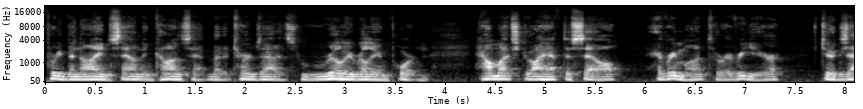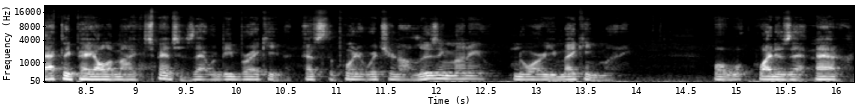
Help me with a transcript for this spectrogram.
pretty benign sounding concept, but it turns out it's really, really important. How much do I have to sell every month or every year to exactly pay all of my expenses? That would be break even. That's the point at which you're not losing money nor are you making money. Well, wh- why does that matter?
